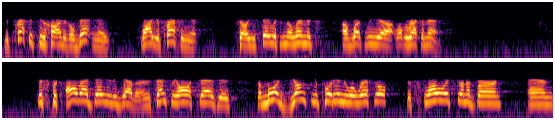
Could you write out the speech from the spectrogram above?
If you press it too hard, it'll detonate while you're pressing it. So you stay within the limits of what we, uh, what we recommend. This puts all that data together, and essentially all it says is the more junk you put into a whistle, the slower it's going to burn, and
